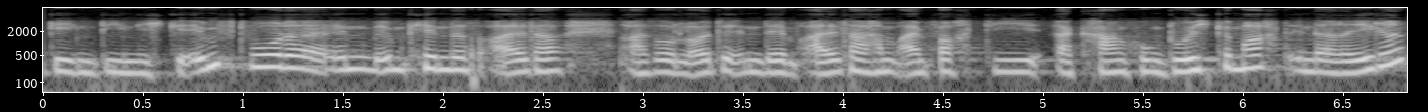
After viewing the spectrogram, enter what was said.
gegen die nicht geimpft wurde in, im Kindesalter. Also Leute in dem Alter haben einfach die Erkrankung durchgemacht in der Regel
